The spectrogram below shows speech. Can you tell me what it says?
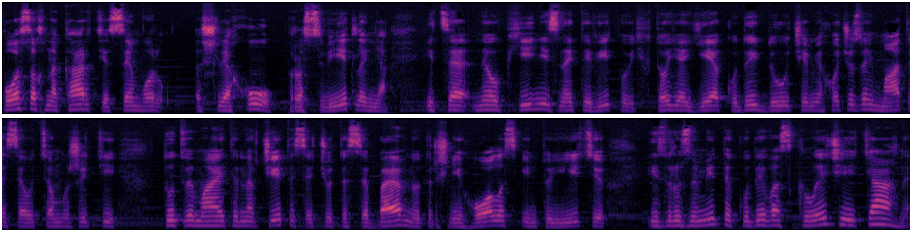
Посох на карті символ шляху, просвітлення, і це необхідність знайти відповідь, хто я є, куди йду, чим я хочу займатися у цьому житті. Тут ви маєте навчитися чути себе, внутрішній голос, інтуїцію і зрозуміти, куди вас кличе і тягне.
